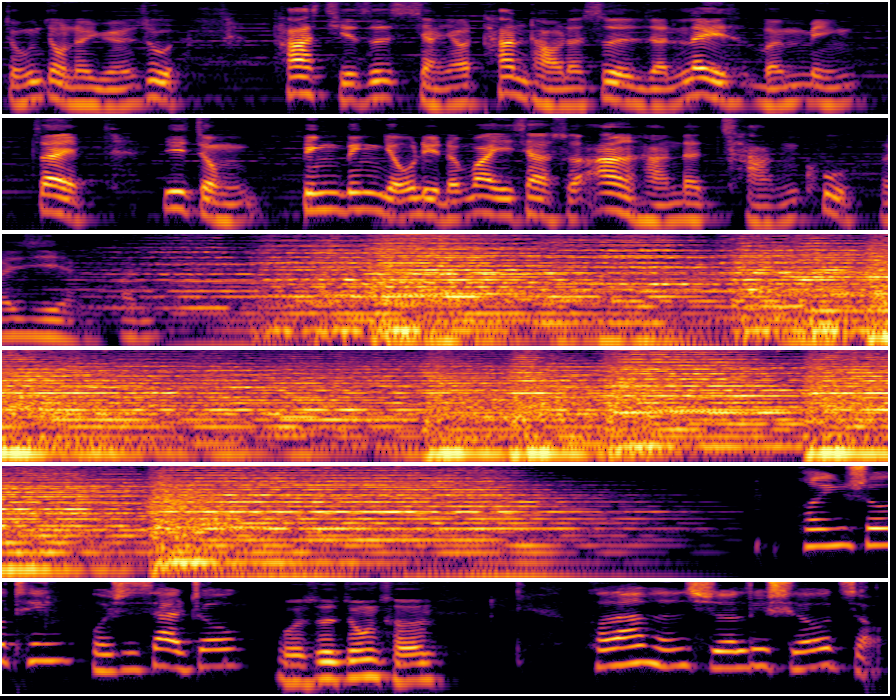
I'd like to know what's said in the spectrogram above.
种种的元素，他其实想要探讨的是人类文明在一种彬彬有礼的外衣下所暗含的残酷和野蛮。迎收听，我是夏周，我是忠诚。荷兰文学历史悠久，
